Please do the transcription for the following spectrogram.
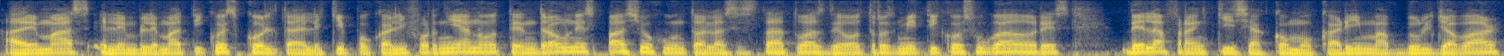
Además, el emblemático escolta del equipo californiano tendrá un espacio junto a las estatuas de otros míticos jugadores de la franquicia como Karim Abdul-Jabbar,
